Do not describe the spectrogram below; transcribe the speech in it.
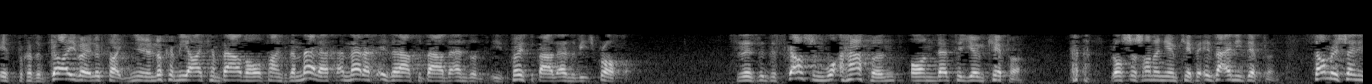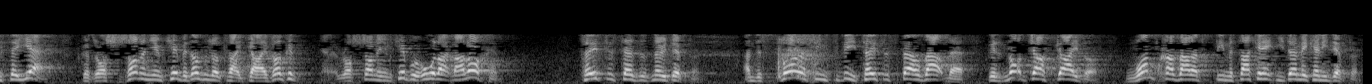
it's because of Gaiva, it looks like, you know, look at me, I can bow the whole time. Because a melech, a melech is allowed to bow the end of, he's supposed to bow the end of each bracha. So there's a discussion what happens on, let's say, Yom Kippur. Rosh Hashanah and Yom Kippur, is that any different? Some Rishonim say yes, because Rosh Hashanah and Yom Kippur doesn't look like Gaiva, because Rosh Hashanah and Yom Kippur are all like Malachim. Tosfos says there's no difference. And the Svara seems to be, Tosfos spells out there, because it's not just Gaiva. Once Chazal been mistaken it, you don't make any difference.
